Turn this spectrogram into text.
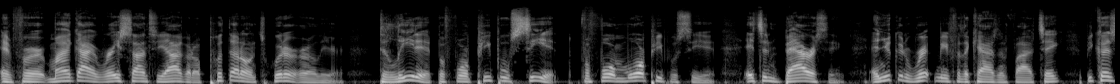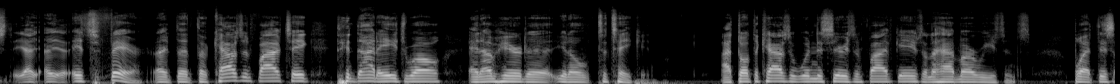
And for my guy Ray Santiago to put that on Twitter earlier, delete it before people see it before more people see it. It's embarrassing, and you can rip me for the Cavs and five take because uh, uh, it's fair. Right? The the Cavs and five take did not age well, and I'm here to you know to take it. I thought the Cavs would win this series in five games, and I had my reasons. But this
